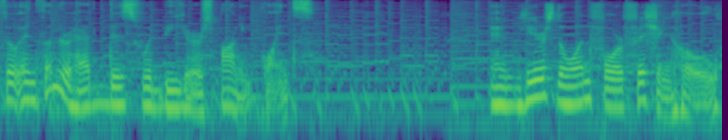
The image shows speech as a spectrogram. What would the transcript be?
So in Thunderhead, this would be your spawning points. And here's the one for Fishing Hole.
